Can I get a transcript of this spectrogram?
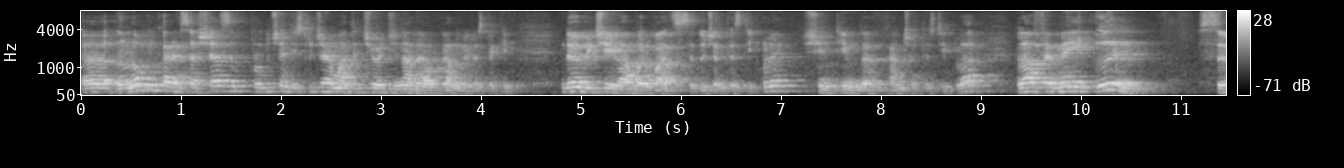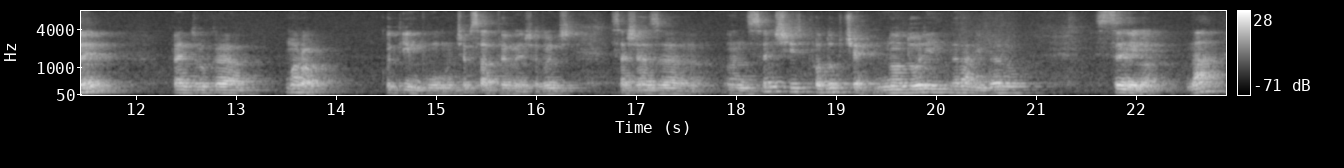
uh, în locul în care se așează, produce distrugerea matricii originale a organului respectiv. De obicei, la bărbați se duce în testicule și în timp de cancer testicular. La femei în sâni, pentru că, mă rog, cu timpul încep să atârne și atunci se așează în sân și produc ce? Nodulii de la nivelul sânilor. Da?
